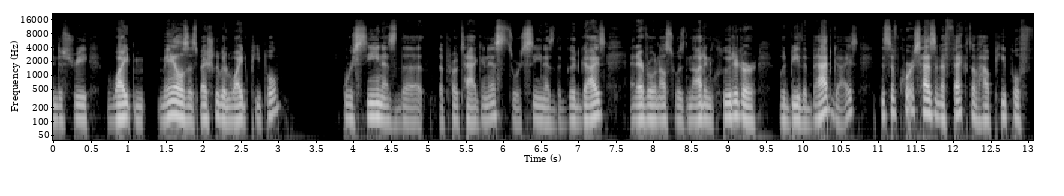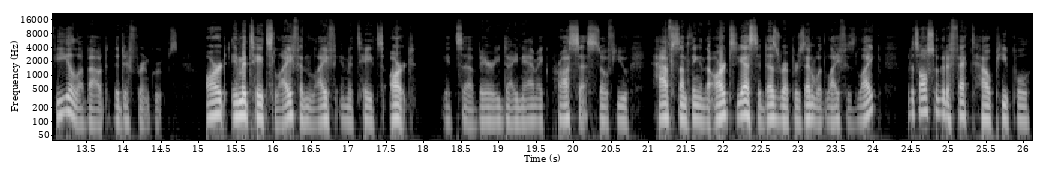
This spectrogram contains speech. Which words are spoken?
industry, white males, especially but white people, were seen as the the protagonists, were seen as the good guys, and everyone else was not included or would be the bad guys. This, of course, has an effect of how people feel about the different groups. Art imitates life, and life imitates art. It's a very dynamic process. So, if you have something in the arts, yes, it does represent what life is like, but it's also going to affect how people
